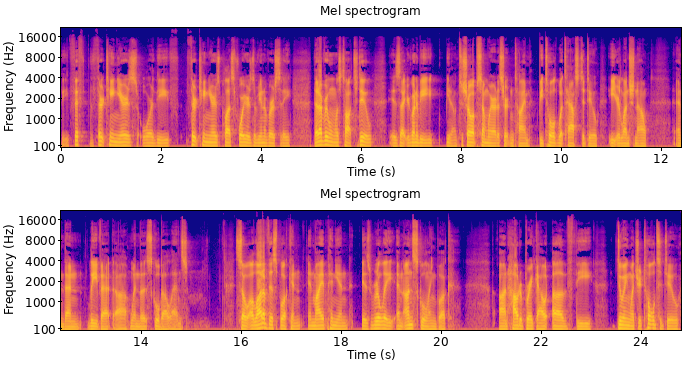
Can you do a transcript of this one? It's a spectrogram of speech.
the fifth, thirteen years or the thirteen years plus four years of university that everyone was taught to do. Is that you're going to be you know to show up somewhere at a certain time, be told what tasks to do, eat your lunch now, and then leave at uh, when the school bell ends. So a lot of this book, in in my opinion, is really an unschooling book on how to break out of the doing what you're told to do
